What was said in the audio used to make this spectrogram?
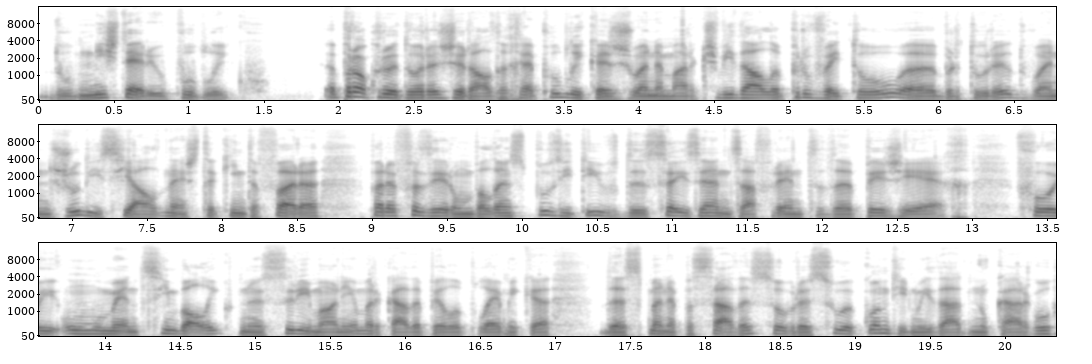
do Ministério Público. A Procuradora-Geral da República, Joana Marques Vidal, aproveitou a abertura do ano judicial nesta quinta-feira para fazer um balanço positivo de seis anos à frente da PGR. Foi um momento simbólico na cerimónia marcada pela polémica da semana passada sobre a sua continuidade no cargo,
